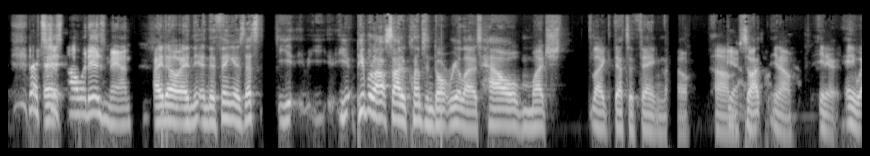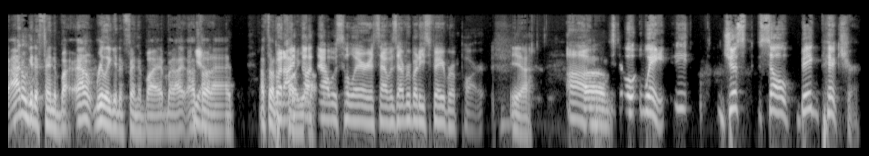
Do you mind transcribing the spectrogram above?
that's and, just how it is, man. I know. And and the thing is that's you, you, people outside of Clemson don't realize how much like that's a thing though. Um, yeah. so I you know, you know, anyway, I don't get offended by I don't really get offended by it, but I, I yeah. thought I I thought, but I thought that was hilarious. That was everybody's favorite part. yeah. Um, Um, so wait, just so big picture.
